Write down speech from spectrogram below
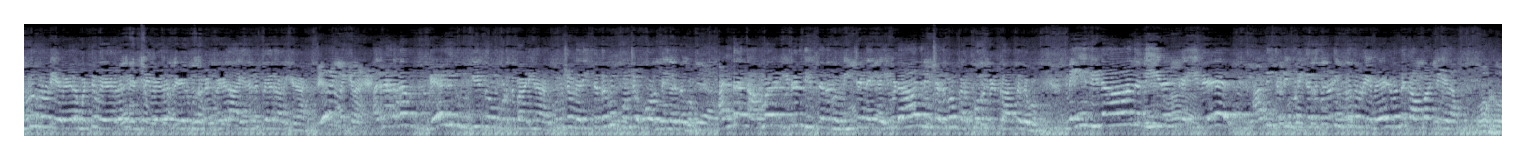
முருகனுடைய வேலை மட்டும் வேலை நெற்றி வேலை வேடு முருகன் வேலாயுதம்னு பேர் வைக்கிறாங்க பேரை வைக்கிறாங்க அதனாலதான் வேலுக்கு முக்கியத்துவம் கொடுத்து பாடினார் குஞ்சம் நரித்ததும் குஞ்சம் போர் செய்ததும் அன்றாக அமரர் இடர் தீர்த்ததும் நீச்சனை கைவிடாது நின்றதும் கற்பூரத்தில் காத்ததும் மெய் விடாத வீரன் கைவேல் அப்படின்னு சொல்லி முடிக்கிறதுக்கு முன்னாடி முருகனுடைய வேல் வந்து கம்பாட்டியதான் ஓஹோ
